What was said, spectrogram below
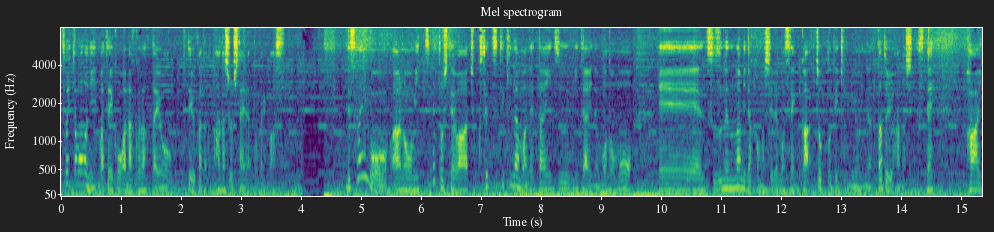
そういったものに、ま抵抗がなくなったよっていう方の話をしたいなと思います。で最後あの3つ目としては直接的なマネタイズみたいなものも、えー、スズメの涙かもしれませんがちょっとできるようになったという話ですね。はい。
